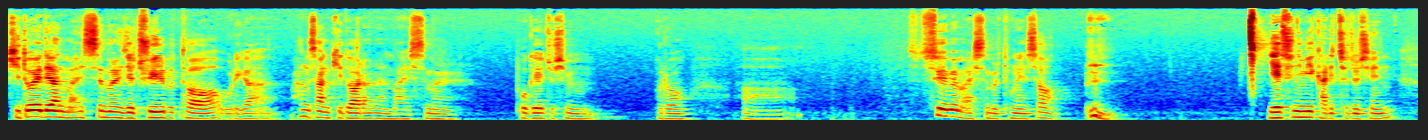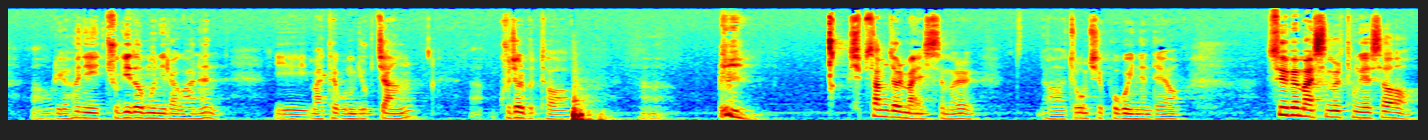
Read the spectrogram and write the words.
기도에 대한 말씀을 이제 주일부터 우리가 항상 기도하라는 말씀을 보게 해주심으로 어, 수협의 말씀을 통해서 예수님이 가르쳐 주신 어, 우리가 흔히 주기도문이라고 하는 이 마태복음 6장 9절부터 어, 13절 어, 말씀을 어, 조금씩 보고 있는데요. 수협의 말씀을 통해서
